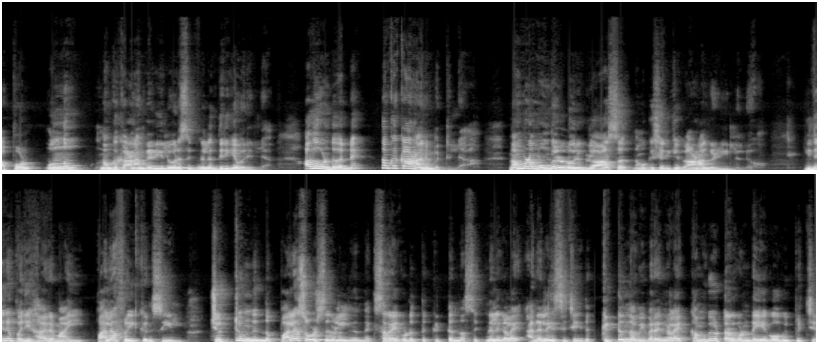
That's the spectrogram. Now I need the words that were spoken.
അപ്പോൾ ഒന്നും നമുക്ക് കാണാൻ കഴിയില്ല ഒരു സിഗ്നലും തിരികെ വരില്ല. അതുകൊണ്ട് തന്നെ നമുക്ക് കാണാനും പറ്റില്ല. നമ്മുടെ മുമ്പിലുള്ള ഒരു ഗ്ലാസ് നമുക്ക് ശരിക്ക് കാണാൻ കഴിയില്ലല്ലോ. ഇതിന് പരിഹാരമായി പല ഫ്രീക്വൻസിയിൽ ചുറ്റും നിന്ന് പല സോഴ്സുകളിൽ നിന്ന് എക്സ്റേ കൊടുത്ത് കിട്ടുന്ന സിഗ്നലുകളെ അനലൈസ് ചെയ്ത് കിട്ടുന്ന വിവരങ്ങളെ കമ്പ്യൂട്ടർ കൊണ്ട് ഏകോപിപ്പിച്ച്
